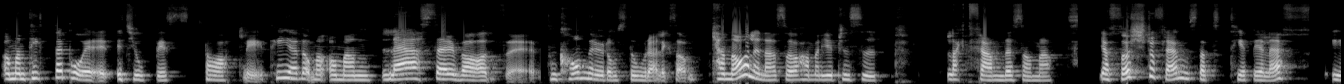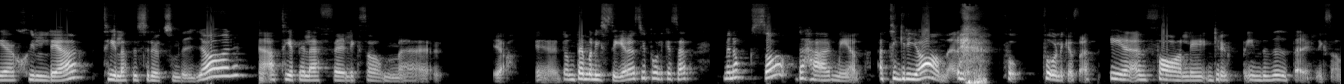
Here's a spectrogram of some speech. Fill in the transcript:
Om man tittar på e- etiopisk statlig tv, om man, om man läser vad eh, som kommer ur de stora liksom, kanalerna så har man ju i princip lagt fram det som att, ja först och främst att TPLF är skyldiga till att det ser ut som det gör. Att TPLF är liksom, eh, ja, eh, de demoniseras ju på olika sätt. Men också det här med att tigrianer på, på olika sätt är en farlig grupp individer, liksom,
